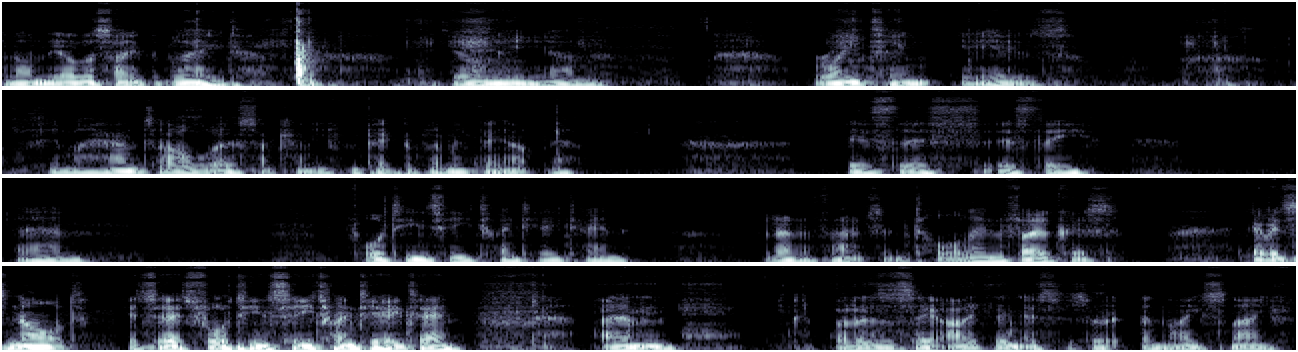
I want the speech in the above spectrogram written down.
and on the other side of the blade, the only um, writing is. See, my hands are worse. I can't even pick the blooming thing up now. Is this is the um, 14C28N? I don't know if that's in tall in focus. If it's not, it says 14C28N. Um, but as I say, I think this is a, a nice knife.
